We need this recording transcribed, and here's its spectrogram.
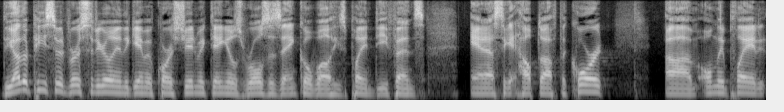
The other piece of adversity early in the game, of course, Jaden McDaniels rolls his ankle while he's playing defense and has to get helped off the court. Um, only played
